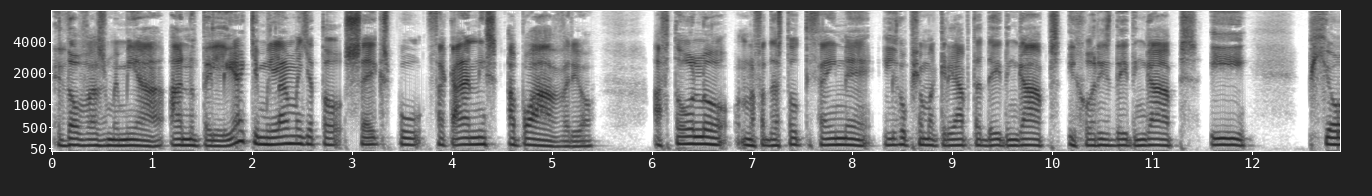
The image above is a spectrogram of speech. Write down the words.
εδώ βάζουμε μία άνω τελεία και μιλάμε για το σεξ που θα κάνεις από αύριο. Αυτό όλο να φανταστώ ότι θα είναι λίγο πιο μακριά από τα dating apps ή χωρίς dating apps ή πιο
